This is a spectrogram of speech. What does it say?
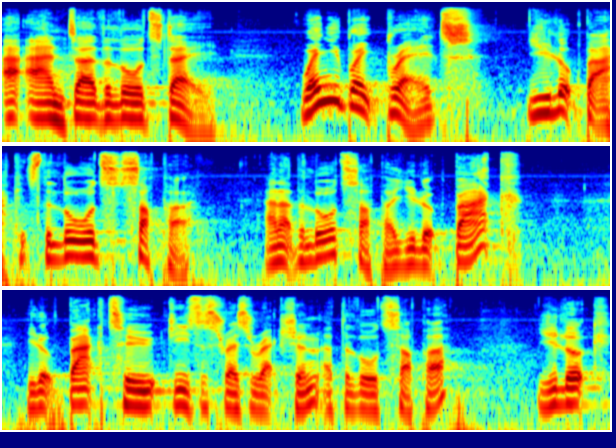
and uh, the Lord's Day. When you break bread, you look back. It's the Lord's Supper. And at the Lord's Supper, you look back. You look back to Jesus' resurrection at the Lord's Supper. You look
